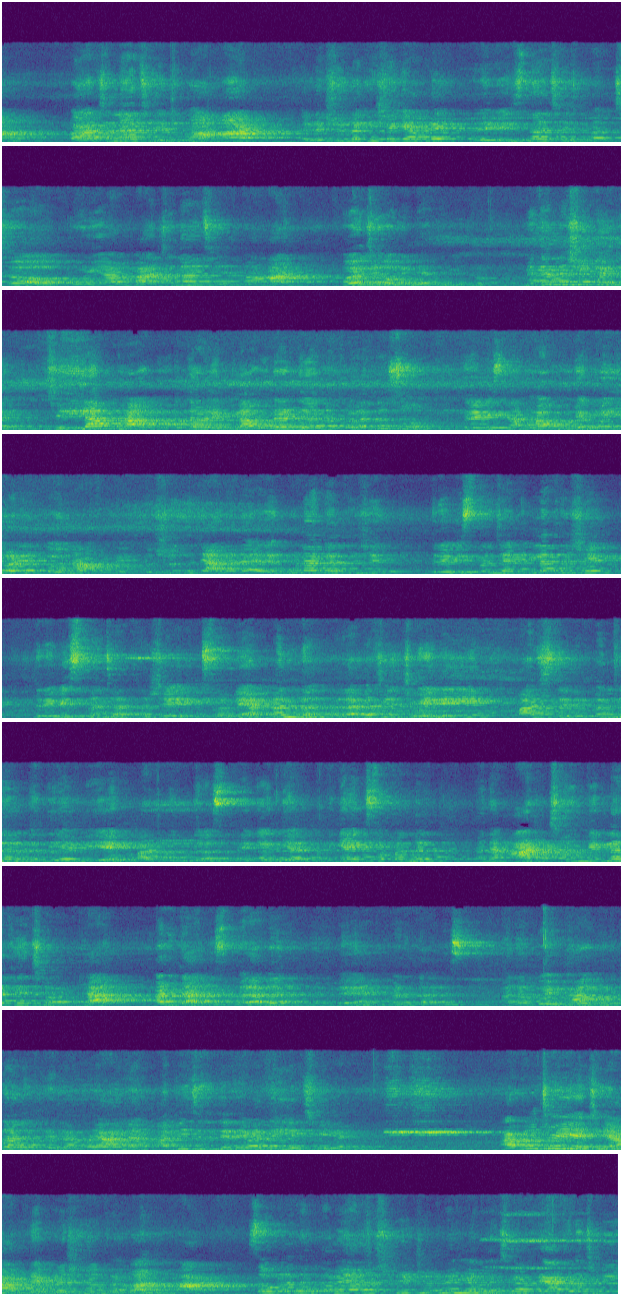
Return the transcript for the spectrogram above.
5 ના છેદમાં આઠ. એટલે શું લખી શકીએ આપણે? ત્રેવીસ ના છેદમાં છ ગુણ્યા પાંચ ના છેદમાં આઠ. હવે જુઓ વિદ્યાર્થી મિત્રો. મેં તમને શું કહ્યું જેટલા ભાગ ઉડતા એટલા ઉડાડી દેવાના. પરંતુ શું? ત્રેવીસ ના ભાગ ઉડે કોઈ જોડે? તો ના ઉડે. તો શું થશે? આના ડાયરેક્ટ ગુણાકાર થશે. ત્રેવીસ પંચા કેટલા થશે? ત્રેવીસ પંચા થશે એકસો ને પંદર. બરાબર છે? જોઈ લઈએ. પાંચ તેરી પંદર, બધી આવી એક પાંચ દુ દસ, એક, અગિયાર ગયા એકસો પંદર. અને આઠ છ કેટલા થાય? છ, અઠા, અડતાલીસ. બરાબર? એટલે અડતાલીસ. અને કોઈ ભાગ ઉડતા નથી, એટલે આપણે આને આવી જ રીતે રહેવા દઈએ છીએ. આગળ જોઈએ છીએ, આપણે પ્રશ્ન ક્રમાંક આઠ. સૌપ્રથમ તમે આ સ્ક્રીનશોટ લઈ લો પછી આપણે આગળ જોઈએ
